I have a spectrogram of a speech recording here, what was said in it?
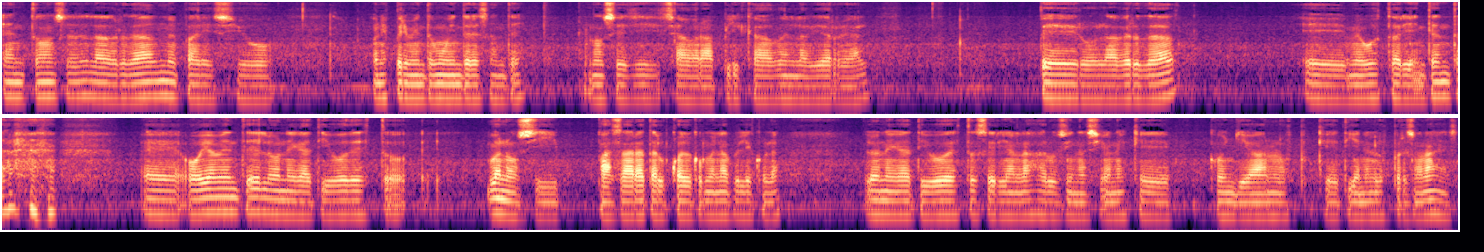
Entonces la verdad me pareció un experimento muy interesante no sé si se habrá aplicado en la vida real, pero la verdad eh, me gustaría intentar. Eh, obviamente lo negativo de esto, eh, bueno, si pasara tal cual como en la película, lo negativo de esto serían las alucinaciones que conllevan los que tienen los personajes.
